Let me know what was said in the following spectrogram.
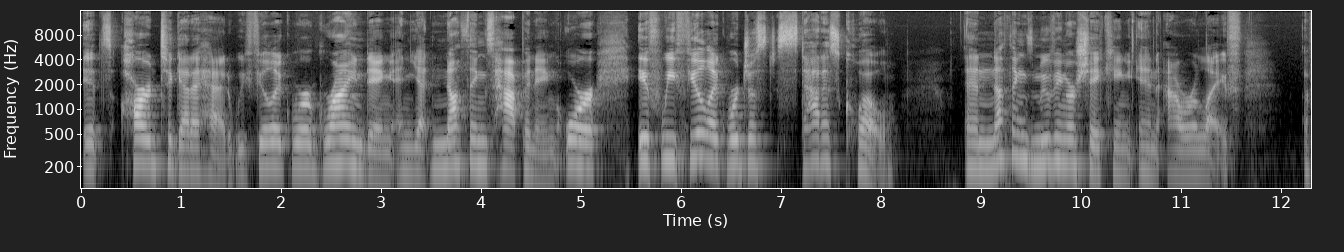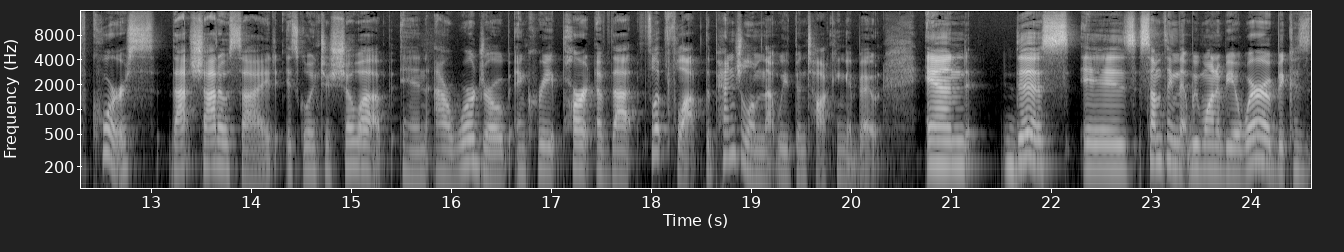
it's hard to get ahead. We feel like we're grinding and yet nothing's happening. Or if we feel like we're just status quo and nothing's moving or shaking in our life, of course, that shadow side is going to show up in our wardrobe and create part of that flip flop, the pendulum that we've been talking about. And this is something that we want to be aware of because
